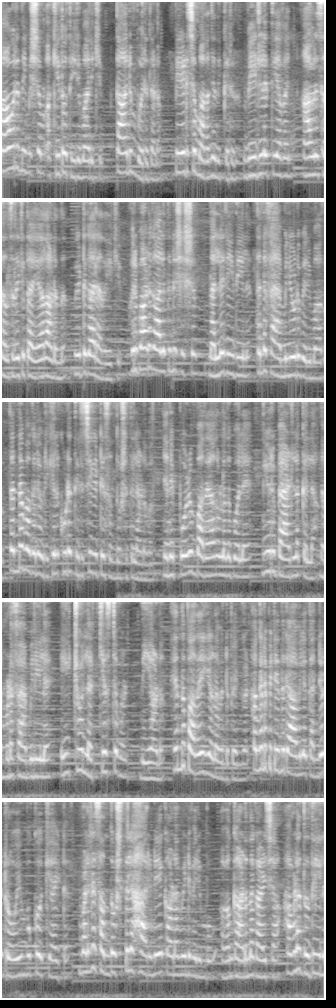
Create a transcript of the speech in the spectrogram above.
ആ ഒരു നിമിഷം അക്കീതോ തീരുമാനിക്കും. താനും പൊരുതണം. പേടിച്ച് മറഞ്ഞു നിൽക്കരുത്. വീട്ടിലെത്തിയവൻ ആ ഒരു സർജറിക്ക് തയ്യാറാണെന്ന് വീട്ടുകാരറിയിക്കും ഒരുപാട് കാലത്തിന് ശേഷം നല്ല രീതിയിൽ തന്റെ ഫാമിലിയോട് പെരുമാറും. തന്റെ മകനെ ഒരിക്കൽ കൂടെ തിരിച്ചു കിട്ടിയ സന്തോഷത്തിലാണ് അവർ ഞാൻ എപ്പോഴും പറയാറുള്ളത് പോലെ നീ ഒരു ബാഡ് ലക്ക് അല്ല. നമ്മുടെ ഫാമിലിയിലെ ഏറ്റവും ലക്കിയസ്റ്റ് വൺ നീയാണ് എന്ന് പറയുകയാണ് അവന്റെ പെങ്ങൾ. അങ്ങനെ പിറ്റേന്ന് രാവിലെ തന്റെ ഡ്രോയിങ് ബുക്കും ഒക്കെ ആയിട്ട് വളരെ സന്തോഷത്തിൽ ഹരുണയെ കാണാൻ വേണ്ടി വരുമ്പോൾ അവൻ കാണുന്ന കാഴ്ച അവളെ ധൃതിയിൽ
